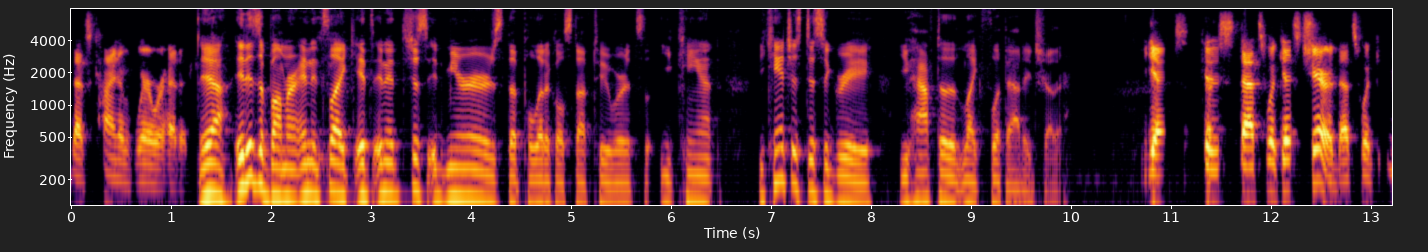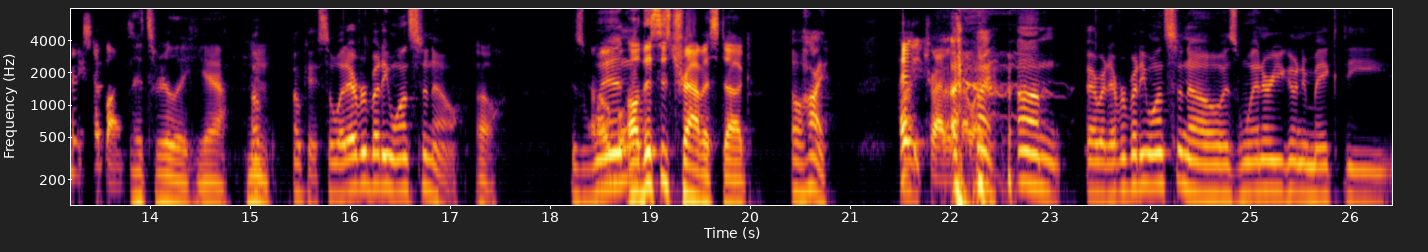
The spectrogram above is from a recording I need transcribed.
that's kind of where we're headed. Yeah, it is a bummer, and it's like it's and it just it mirrors the political stuff too, where it's you can't you can't just disagree. You have to like flip at each other. Yes, because that's what gets shared. That's what makes headlines. It's really yeah. Hmm. Okay, so what everybody wants to know Oh. Is when. Oh, this is Travis, Doug. oh, hi. Hey, Travis. how are you? Hi. Um, uh, what everybody wants to know is when are you going to make the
